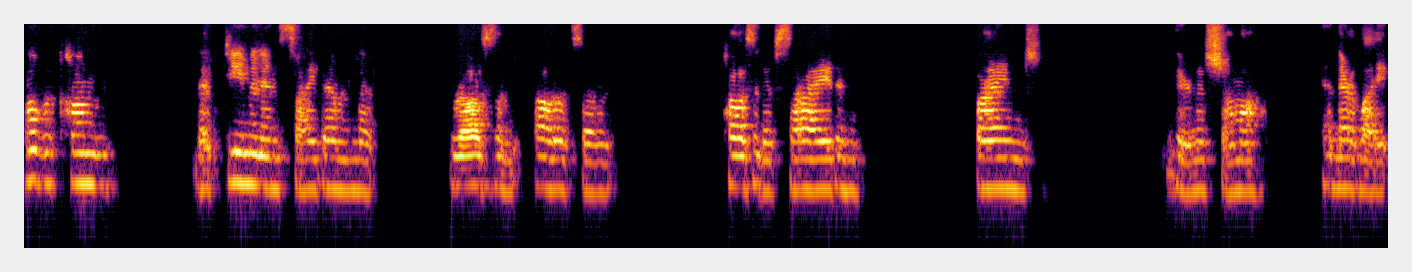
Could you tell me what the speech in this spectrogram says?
overcome that demon inside them that draws them out of the positive side and find their neshama and their light.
